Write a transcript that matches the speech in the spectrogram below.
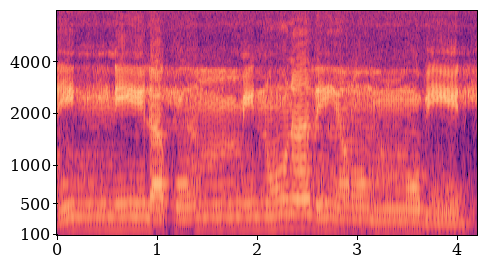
إني لكم منه نذير مبين.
